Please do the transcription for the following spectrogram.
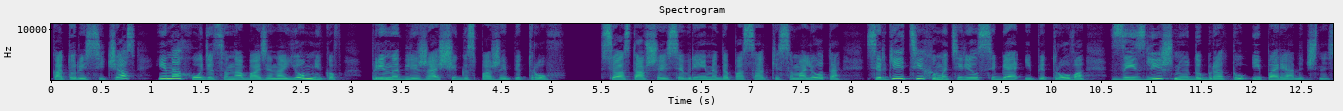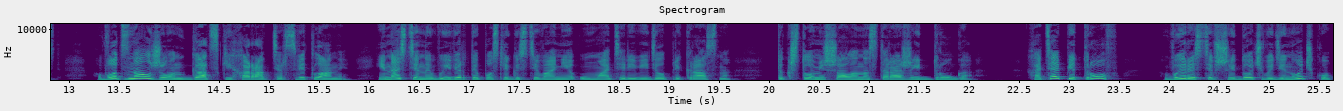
который сейчас и находится на базе наемников, принадлежащей госпоже Петров. Все оставшееся время до посадки самолета Сергей тихо материл себя и Петрова за излишнюю доброту и порядочность. Вот знал же он гадский характер Светланы, и Настины выверты после гостевания у матери видел прекрасно. Так что мешало насторожить друга? Хотя Петров, вырастивший дочь в одиночку,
